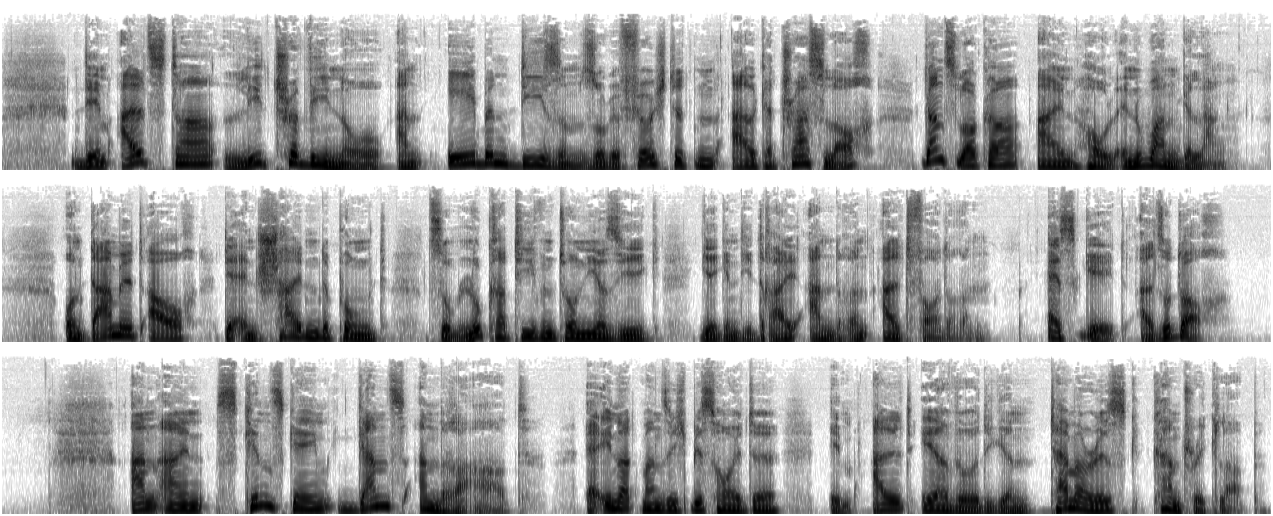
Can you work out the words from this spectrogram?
dem Allstar Lee Trevino an eben diesem so gefürchteten Alcatraz-Loch ganz locker ein Hole-in-One gelang. Und damit auch der entscheidende Punkt zum lukrativen Turniersieg gegen die drei anderen Altvorderen. Es geht also doch. An ein Skins Game ganz anderer Art erinnert man sich bis heute im altehrwürdigen Tamarisk Country Club,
